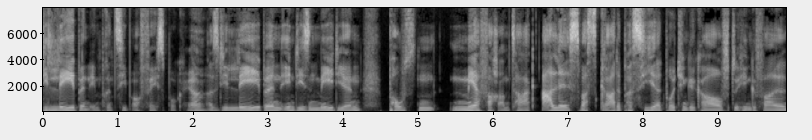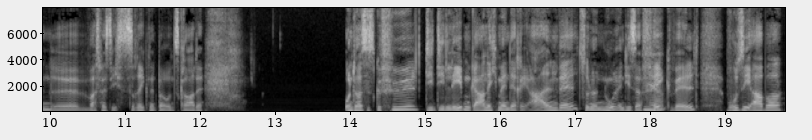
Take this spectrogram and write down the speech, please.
die leben im Prinzip auf Facebook, ja. Also die leben in diesen Medien, posten mehrfach am Tag alles, was gerade passiert, Brötchen gekauft, hingefallen, äh, was weiß ich, es regnet bei uns gerade. Und du hast das Gefühl, die, die leben gar nicht mehr in der realen Welt, sondern nur in dieser Fake-Welt, wo sie aber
